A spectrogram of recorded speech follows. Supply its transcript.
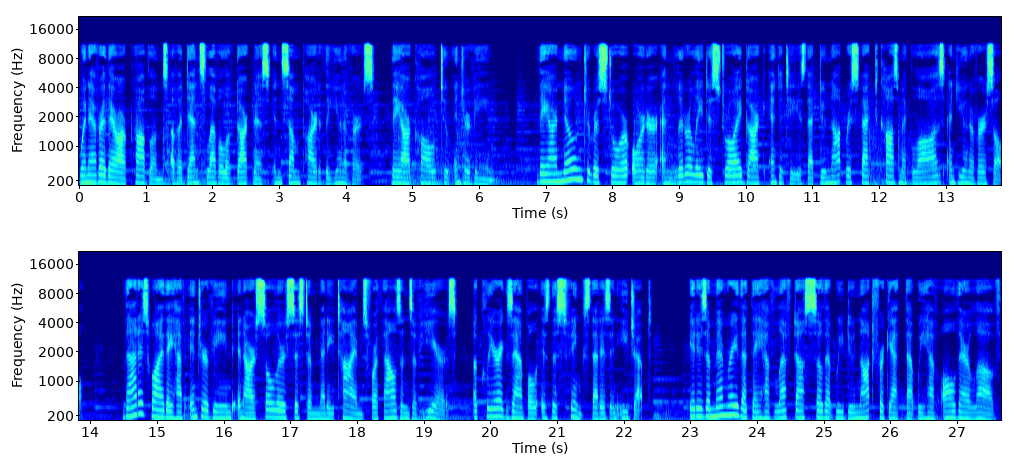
whenever there are problems of a dense level of darkness in some part of the universe, they are called to intervene. They are known to restore order and literally destroy dark entities that do not respect cosmic laws and universal. That is why they have intervened in our solar system many times for thousands of years. A clear example is the Sphinx that is in Egypt. It is a memory that they have left us so that we do not forget that we have all their love,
